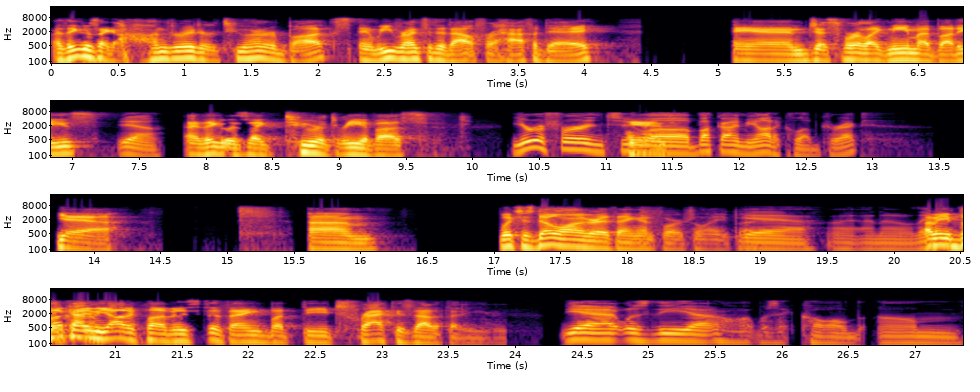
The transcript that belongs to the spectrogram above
I think it was like a hundred or two hundred bucks, and we rented it out for half a day, and just for like me and my buddies. Yeah. I think it was like two or three of us. You're referring to And- uh, Buckeye Miata Club, correct? Yeah. Um, which is no longer a thing, unfortunately. But Yeah, I, I know. I mean, Buckeye kinda- Miata Club is the thing, but the track is not a thing. Yeah, it was the uh, oh, what was it called? Um.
